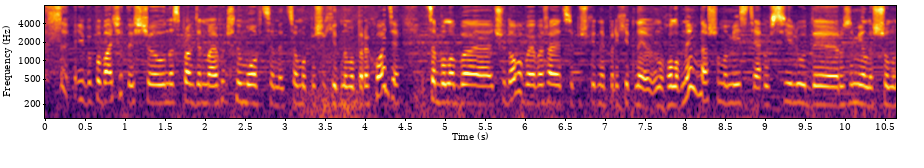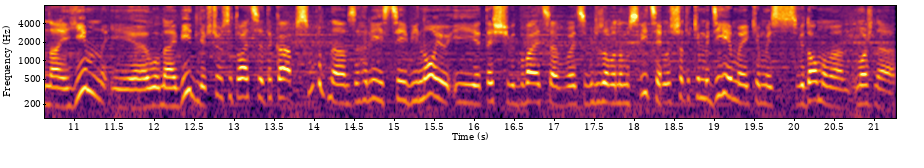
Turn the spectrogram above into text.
і ви побачите, що насправді немає гучномовця на цьому пішохідному переході. І це було б чудово, бо я вважаю цей пішохідний перехід не ну, головним в нашому місті. Аби всі люди розуміли, що лунає гімн і лунає відлік. Що ситуація така абсурдна взагалі з цією війною і те, що відбувається в цивілізованому світі, лише такими діями, якимись свідомими можна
